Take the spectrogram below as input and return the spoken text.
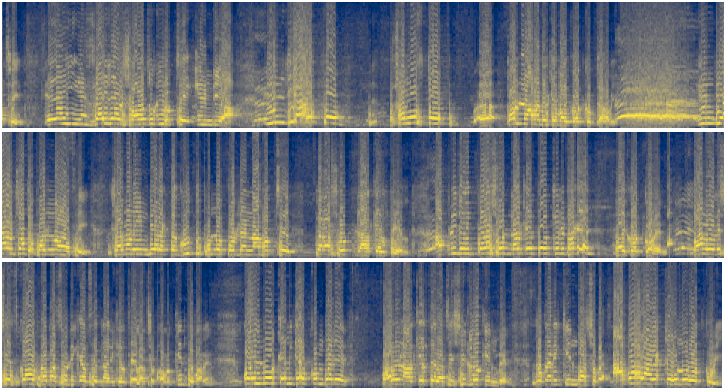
আছে। এই ইসরায়েলের সহযোগী হচ্ছে ইন্ডিয়া। ইন্ডিয়ার তো সমস্ত পণ্য আমাদেরকে বয়কট করতে হবে। ইন্ডিয়ার যত পণ্য আছে, যেমন ইন্ডিয়ার একটা গুরুত্বপূর্ণ পণ্যের নাম হচ্ছে প্যারাশুট নারকেল তেল। আপনি যদি প্যারাশুট নারকেল তেল কিনে থাকেন, বয়কট করেন। বাংলাদেশে স্কর ফার্মাসিউটিক্যালস এর নারকেল তেল আছে ভালো, কিনতে পারেন। কোহিনুর কেমিক্যাল কোম্পানির ভালো নারকেল তেল আছে, সেগুলো কিনবেন। দোকানে কিনবার সময় আবার আরেকটা অনুরোধ করি,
